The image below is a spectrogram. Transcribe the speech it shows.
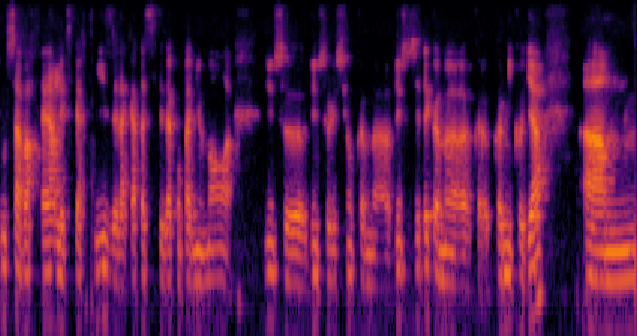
tout le savoir-faire, l'expertise et la capacité d'accompagnement d'une solution comme euh, d'une société comme euh, comme Icodia. Euh,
